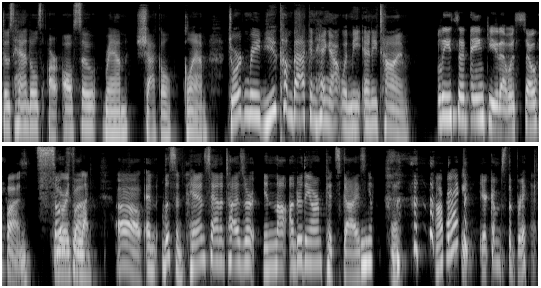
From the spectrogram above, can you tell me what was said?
Those handles are also Ramshackle Glam. Jordan Reid, you come back and hang out with me anytime. Lisa, thank you. That was so fun. So You're fun. Delight. Oh, and listen, hand sanitizer in the under the armpits, guys. Yes. All right. Here comes the break.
